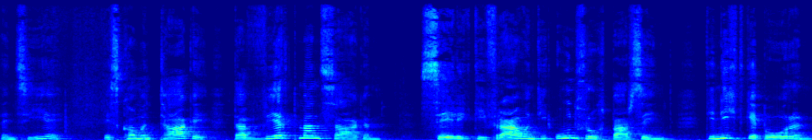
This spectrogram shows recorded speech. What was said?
Denn siehe, es kommen Tage, da wird man sagen, selig die Frauen, die unfruchtbar sind, die nicht geboren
